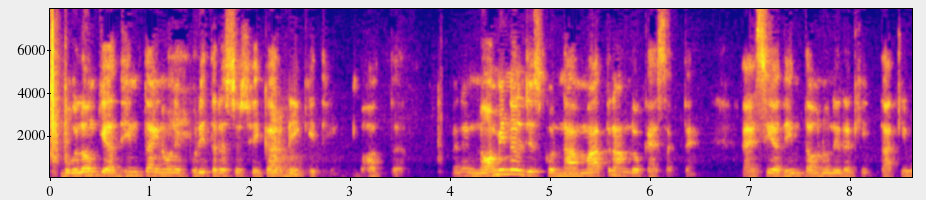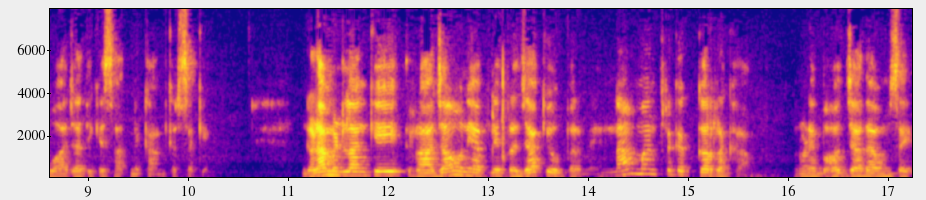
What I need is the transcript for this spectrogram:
मुगलों की अधीनता इन्होंने पूरी तरह से स्वीकार नहीं की थी। बहुत, मैंने नॉमिनल जिसको नाम मात्र हम लोग कह सकते हैं, ऐसी अधीनता उन्होंने रखी ताकि वो आज़ादी के साथ में काम कर सके। गढ़ा मंडलांग के राजाओं ने अपने प्रजा के ऊपर में नाम मात्र का कर रखा। उन्होंने बहुत ज़्यादा उनसे,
